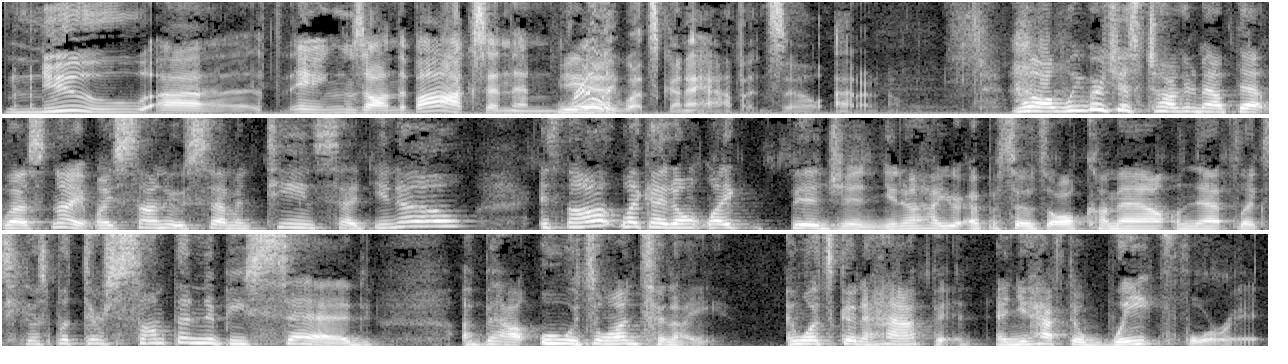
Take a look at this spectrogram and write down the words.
the new uh, things on the box and then Yeah. really what's going to happen so i don't know Well, we were just talking about that last night. My son, who's 17, said, You know, it's not like I don't like binging. You know how your episodes all come out on Netflix? He goes, But there's something to be said about, oh, it's on tonight and what's going to happen. And you have to wait for it,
